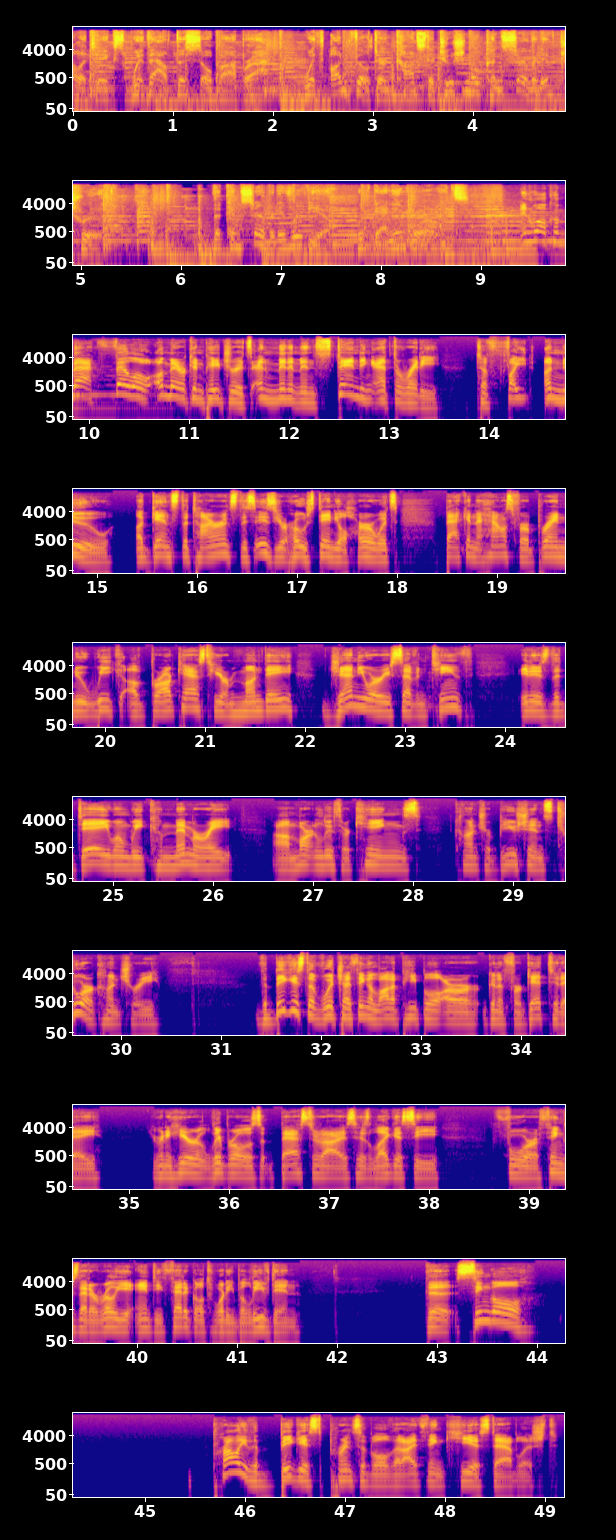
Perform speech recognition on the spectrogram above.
politics without the soap opera with unfiltered constitutional conservative truth. The Conservative Review with Daniel Horowitz. And welcome back, fellow American patriots and Minutemen standing at the ready to fight anew against the tyrants. This is your host, Daniel Horowitz, back in the house for a brand new week of broadcast here Monday, January 17th. It is the day when we commemorate uh, Martin Luther King's contributions to our country. The biggest of which I think a lot of people are going to forget today you're going to hear liberals bastardize his legacy for things that are really antithetical to what he believed in. The single, probably the biggest principle that I think he established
